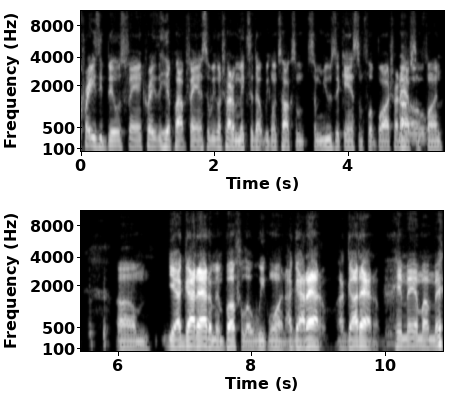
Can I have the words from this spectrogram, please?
crazy Bills fan, crazy hip hop fan. So we're gonna try to mix it up. We're gonna talk some some music and some football. Try to have Uh-oh. some fun. Um, yeah, I got Adam in Buffalo week one. I got Adam. I got Adam. Him and my man.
